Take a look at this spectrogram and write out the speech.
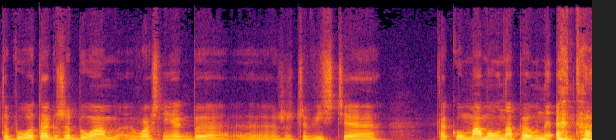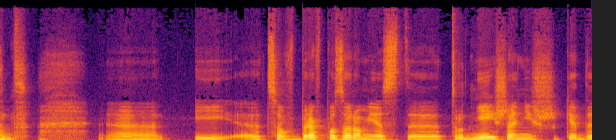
to było tak, że byłam właśnie jakby rzeczywiście taką mamą na pełny etat. I co wbrew pozorom jest trudniejsze niż kiedy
